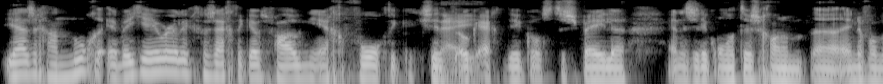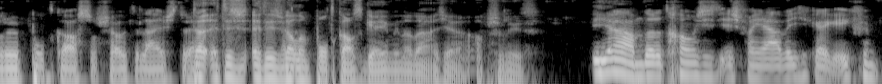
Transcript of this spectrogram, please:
Ja, ze gaan nog. Weet je, heel eerlijk gezegd, ik heb het verhaal ook niet echt gevolgd. Ik, ik zit nee. ook echt dikwijls te spelen. En dan zit ik ondertussen gewoon een, uh, een of andere podcast of zo te luisteren. Dat, het, is, het is wel een podcast game, inderdaad, ja, absoluut. Ja, omdat het gewoon zoiets is van, ja, weet je, kijk, ik vind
